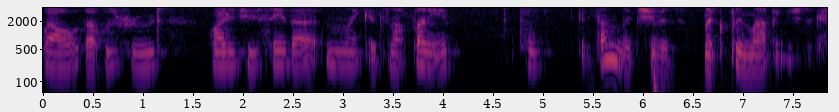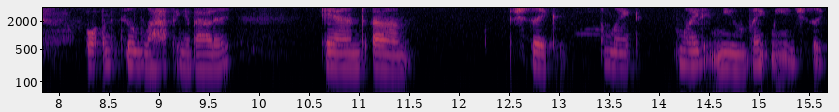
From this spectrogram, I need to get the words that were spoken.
wow, that was rude. Why did you say that? And like, it's not funny, because it sounded like she was like plain laughing. She's like, oh, I'm still laughing about it, and um, she's like, I'm like, why didn't you invite me? And she's like,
